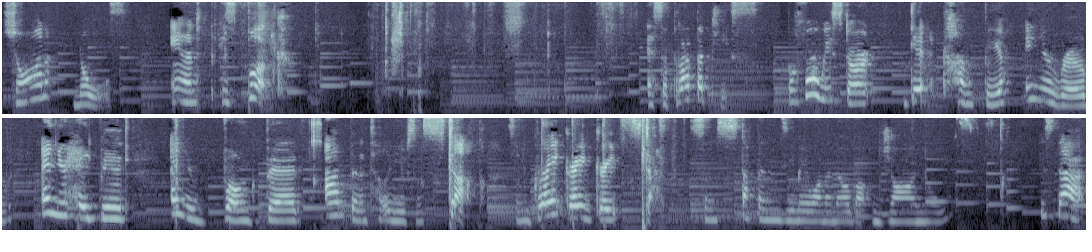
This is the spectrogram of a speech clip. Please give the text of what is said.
John Knowles and his book, Separate Peace. Before we start, get comfy in your robe and your headband and your bunk bed. I'm gonna tell you some stuff, some great, great, great stuff. Some stuffings you may want to know about John Knowles is that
